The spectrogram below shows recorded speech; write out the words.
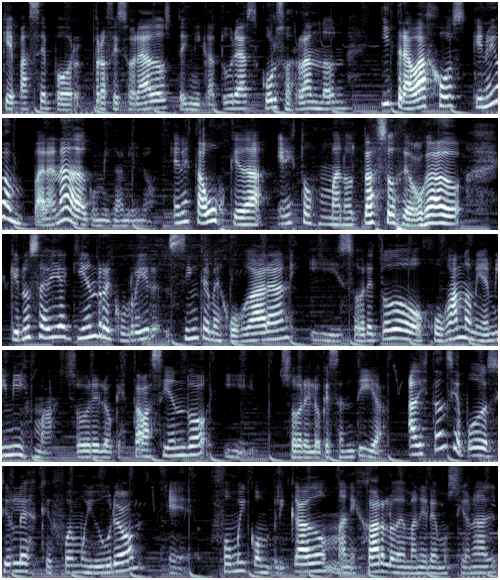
que pasé por profesorados, tecnicaturas, cursos random y trabajos que no iban para nada con mi camino. En esta búsqueda, en estos manotazos de abogado, que no sabía a quién recurrir sin que me juzgaran y sobre todo juzgándome a mí misma sobre lo que estaba haciendo y sobre lo que sentía. A distancia puedo decirles que fue muy duro, eh, fue muy complicado manejarlo de manera emocional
